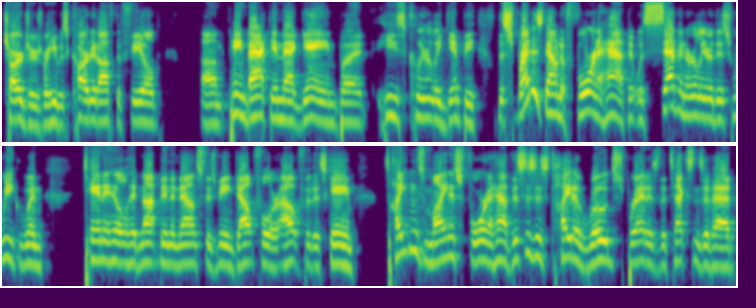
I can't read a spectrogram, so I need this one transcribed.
Chargers, where he was carted off the field. Um, came back in that game, but he's clearly gimpy. The spread is down to four and a half. It was seven earlier this week when Tannehill had not been announced as being doubtful or out for this game. Titans minus four and a half. This is as tight a road spread as the Texans have had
